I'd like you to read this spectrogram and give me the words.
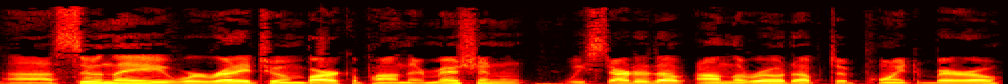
Uh, soon they were ready to embark upon their mission. We started up on the road up to Point Barrow.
